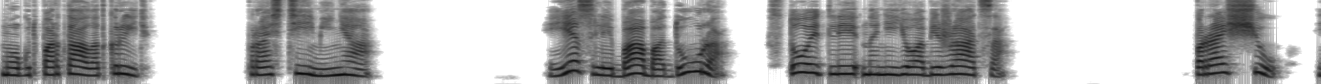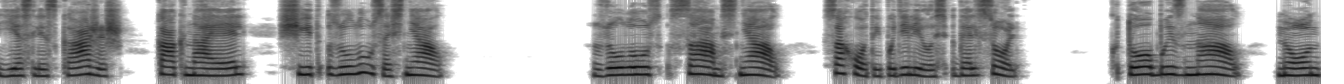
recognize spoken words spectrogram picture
могут портал открыть? Прости меня. Если баба дура, стоит ли на нее обижаться? Прощу, если скажешь, как Наэль щит Зулуса снял. Зулус сам снял, с охотой поделилась Дель Соль. Кто бы знал, но он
